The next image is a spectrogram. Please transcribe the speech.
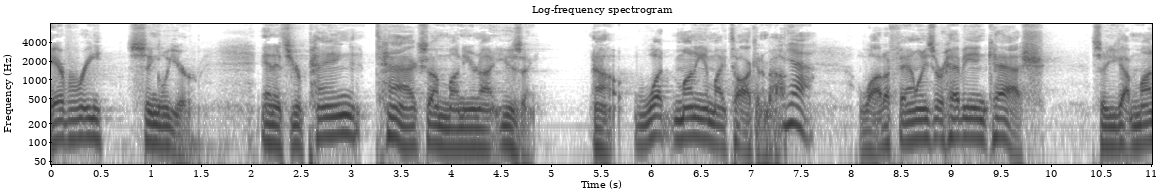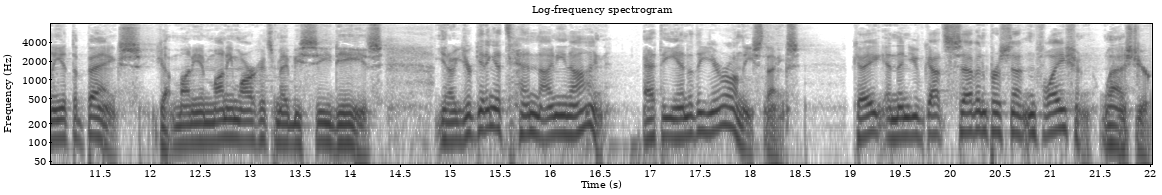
every single year, and it's you're paying tax on money you're not using. Now, what money am I talking about? Yeah. A lot of families are heavy in cash. So you got money at the banks, you got money in money markets, maybe CDs. You know, you're getting a 1099 at the end of the year on these things. Okay. And then you've got 7% inflation last year.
